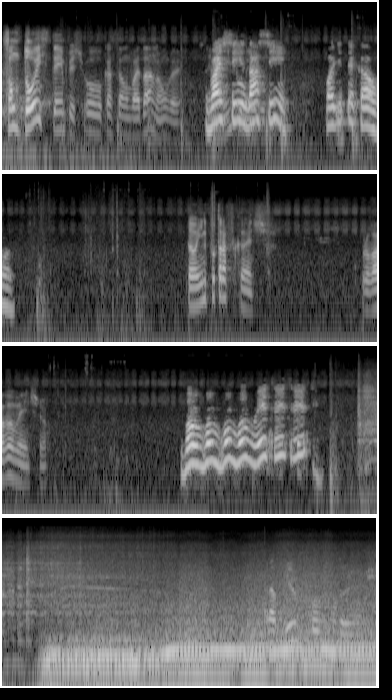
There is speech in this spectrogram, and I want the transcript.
São dois Tempest. Ô, Castelo, não vai dar não, velho. Vai Muito sim, dá medo. sim. Pode ter calma. Estão indo pro traficante. Provavelmente, né? Vamos, vamos, vamos, vamos. Entra, entra, entra. Pra abrir o fogo contra a gente.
